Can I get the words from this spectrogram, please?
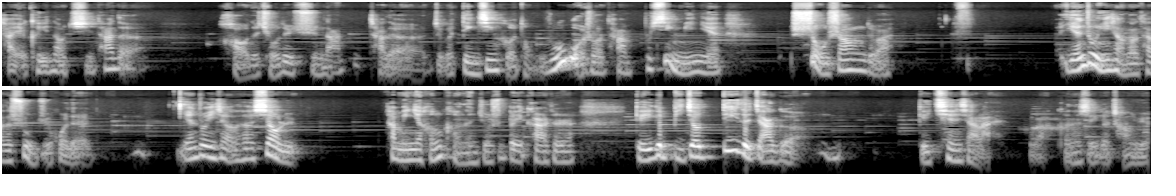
他也可以到其他的好的球队去拿他的这个顶薪合同。如果说他不幸明年，受伤，对吧？严重影响到他的数据，或者严重影响到他的效率，他明年很可能就是被凯尔特人给一个比较低的价格给签下来，对吧？可能是一个长约。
